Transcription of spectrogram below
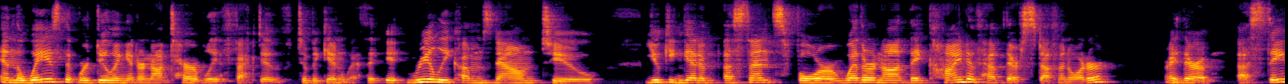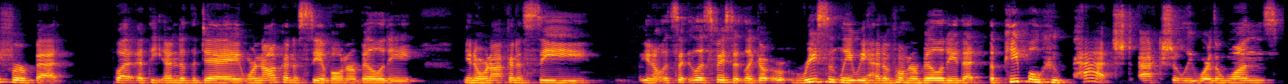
And the ways that we're doing it are not terribly effective to begin with. It, it really comes down to you can get a, a, sense for whether or not they kind of have their stuff in order, right? They're a, a safer bet, but at the end of the day, we're not going to see a vulnerability. You know, we're not going to see you know, let's let's face it. Like a, uh, recently, we had a vulnerability that the people who patched actually were the ones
